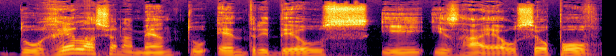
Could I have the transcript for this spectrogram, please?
do relacionamento entre Deus e Israel, seu povo.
